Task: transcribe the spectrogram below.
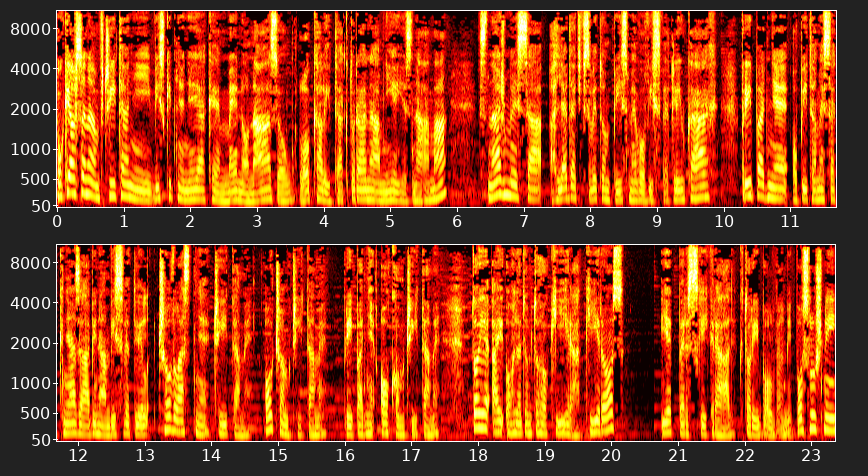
Pokiaľ sa nám v čítaní vyskytne nejaké meno, názov, lokalita, ktorá nám nie je známa, snažme sa hľadať v Svetom písme vo vysvetlivkách, prípadne opýtame sa kňaza, aby nám vysvetlil, čo vlastne čítame, o čom čítame, prípadne o kom čítame. To je aj ohľadom toho Kýra. Kýros je perský kráľ, ktorý bol veľmi poslušný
